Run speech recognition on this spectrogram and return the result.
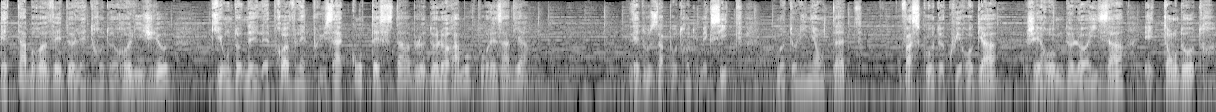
est abreuvé de lettres de religieux qui ont donné les preuves les plus incontestables de leur amour pour les Indiens. Les douze apôtres du Mexique, Motoligny en tête, Vasco de Quiroga, Jérôme de Loaïsa et tant d'autres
